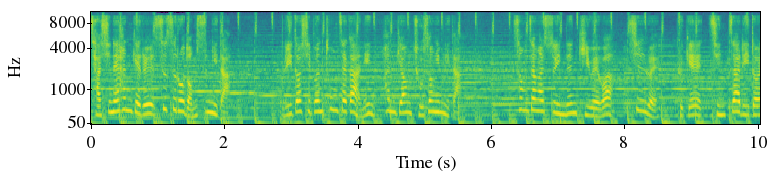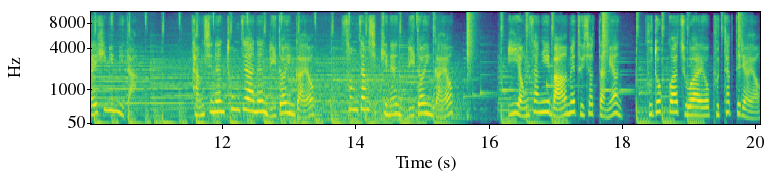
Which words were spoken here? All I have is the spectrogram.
자신의 한계를 스스로 넘습니다. 리더십은 통제가 아닌 환경 조성입니다. 성장할 수 있는 기회와 신뢰, 그게 진짜 리더의 힘입니다. 당신은 통제하는 리더인가요? 성장시키는 리더인가요? 이 영상이 마음에 드셨다면 구독과 좋아요 부탁드려요.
